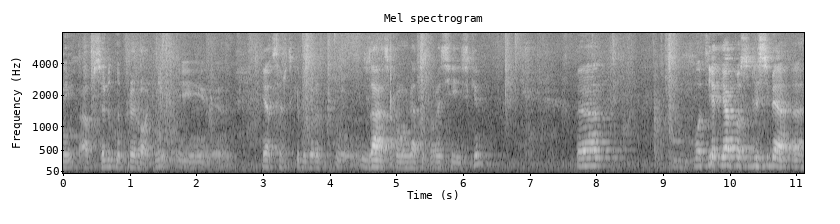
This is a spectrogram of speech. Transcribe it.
І вони абсолютно природні. І е, я все ж таки буду роз- зараз промовляти по-російськи. Е, Вот я, я просто для себя э,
